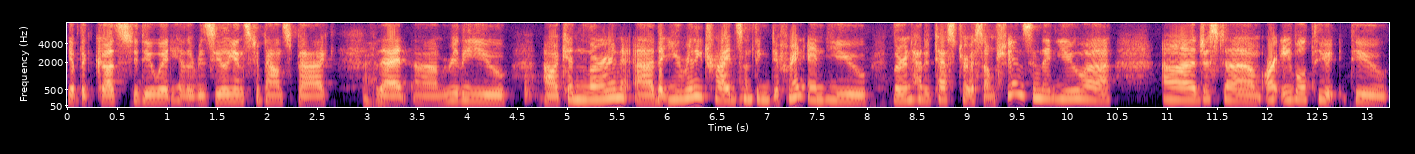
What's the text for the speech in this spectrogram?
you have the guts to do it you have the resilience to bounce back Mm-hmm. that um, really you uh, can learn uh, that you really tried something different and you learned how to test your assumptions and that you uh, just um, are able to to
